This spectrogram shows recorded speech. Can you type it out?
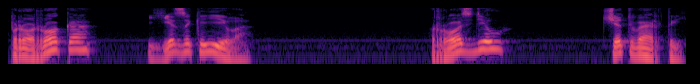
Пророка Єзекиїла, розділ четвертий.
